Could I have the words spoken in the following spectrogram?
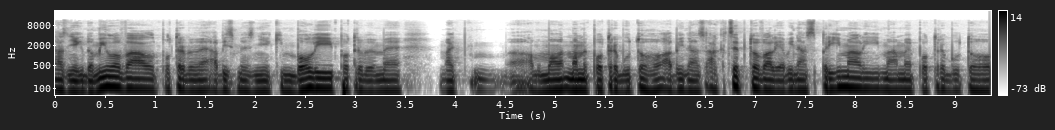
nás niekto miloval, potrebujeme, aby sme s niekým boli, potrebujeme mať, máme potrebu toho, aby nás akceptovali, aby nás príjmali, máme potrebu toho,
